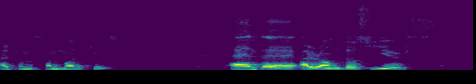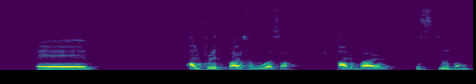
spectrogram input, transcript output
Atoms and Molecules. And uh, around those years, uh, Alfred Parsons was a Harvard student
